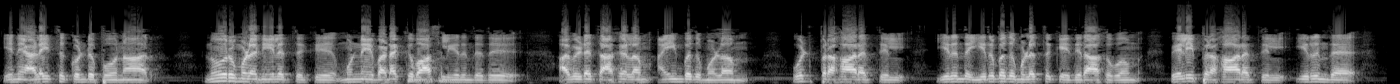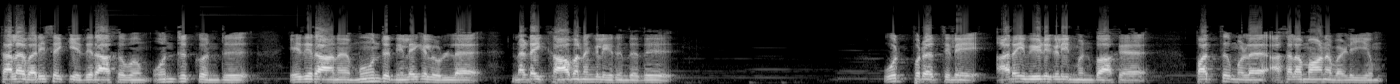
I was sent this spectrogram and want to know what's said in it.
என்னை அழைத்துக் கொண்டு போனார். நூறு முழ நீளத்துக்கு முன்னே வடக்கு வாசல் இருந்தது. அவ்விடத்து அகலம் ஐம்பது முழம். உட்பிரகாரத்தில் இருந்த இருபது முழத்துக்கு எதிராகவும் வெளிப்பிரகாரத்தில் இருந்த தல வரிசைக்கு எதிராகவும் ஒன்றுக்கொன்று எதிரான மூன்று நிலைகள் உள்ள நடை காவனங்கள் இருந்தது. உட்புறத்திலே அறை வீடுகளின் முன்பாக பத்து முழ அகலமான வழியும்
